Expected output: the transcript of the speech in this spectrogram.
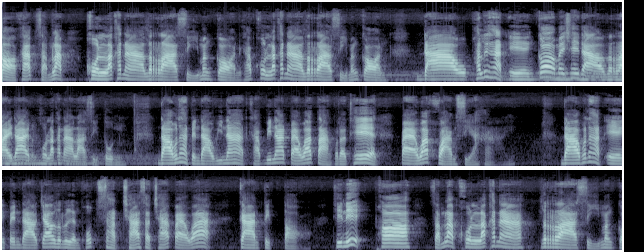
ต่อครับสำหรับคนลัคนาราศีมังกรครับ คนลัคนาราศีมังกร ดาวพฤหัสเองก็ไม่ใช่ดาวรายได้เหมือนคนลัคนาราศีตุลดาวพฤหัสเป็นดาววินาศครับวินาศแปลว่าต่างประเทศ แปลว่าความเสียหาย ดาวพฤหัสเองเป็นดาวเจ้าเรือนภพสัตว์ช้าสัตว์ช้าแปลว่าการติดต่อ ทีนี้พอสำหรับคนลัคนาราศีมังก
